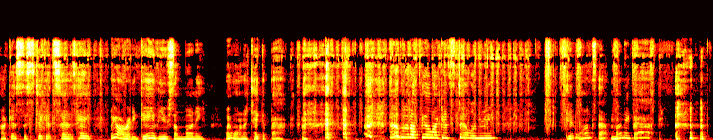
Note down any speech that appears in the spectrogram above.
I guess this ticket says, hey, we already gave you some money. We want to take it back. That's what I feel like it's telling me. It wants that money back.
